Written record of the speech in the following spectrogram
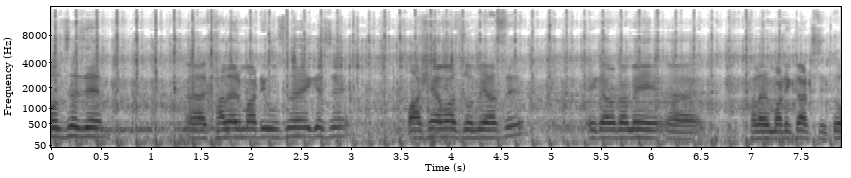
বলছে যে খালের মাটি উঁচু হয়ে গেছে, পাশে আমার জমি আছে, এই কারণে আমি খালের মাটি কাটছি। তো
